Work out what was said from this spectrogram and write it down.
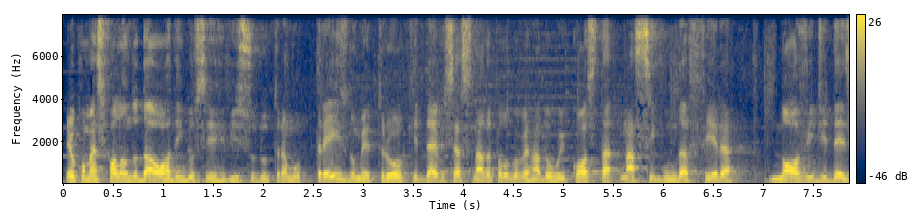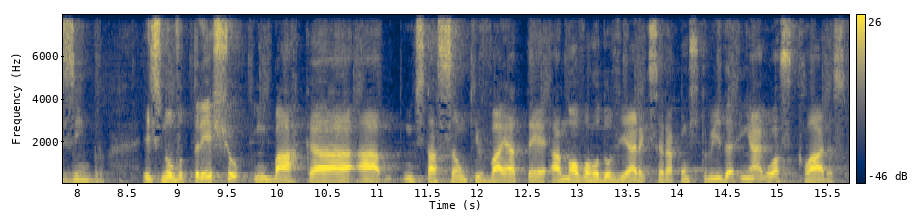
Eu começo falando da ordem do serviço do tramo 3 do metrô, que deve ser assinada pelo governador Rui Costa na segunda-feira, 9 de dezembro. Esse novo trecho embarca a estação que vai até a nova rodoviária que será construída em Águas Claras.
